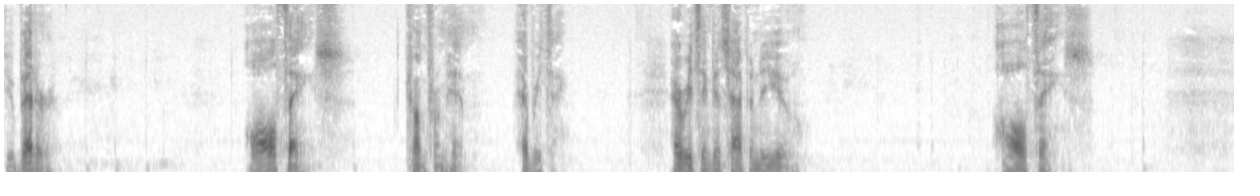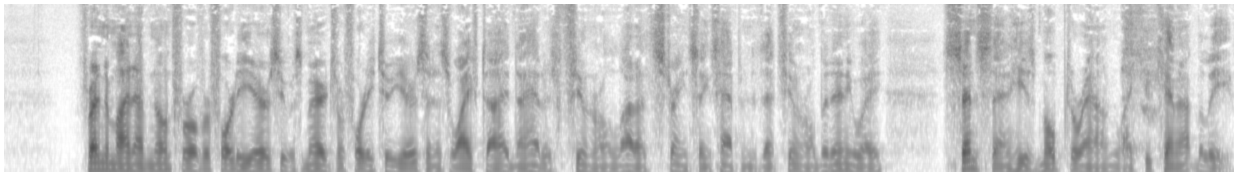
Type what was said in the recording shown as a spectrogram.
You better. All things come from Him. Everything. Everything that's happened to you. All things. friend of mine I've known for over 40 years. He was married for 42 years and his wife died and I had his funeral. A lot of strange things happened at that funeral. But anyway, since then he's moped around like you cannot believe.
